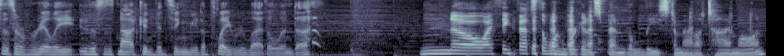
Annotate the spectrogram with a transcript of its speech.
This is a really. This is not convincing me to play roulette, Alinda. No, I think that's the one we're going to spend the least amount of time on.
